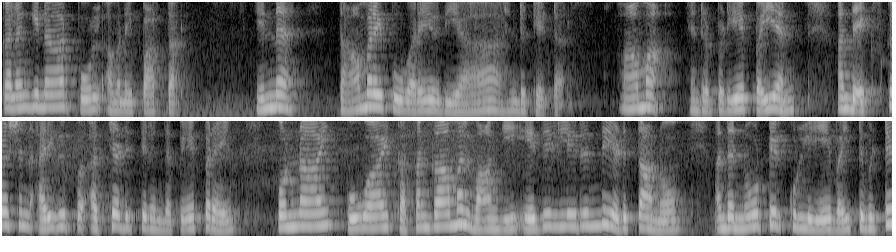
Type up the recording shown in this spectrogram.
கலங்கினார் போல் அவனை பார்த்தார். என்ன? தாமரைப்பூ வரையுதியா? என்று கேட்டார். ஆமா என்றபடியே பையன் அந்த எக்ஸ்கர்ஷன் அறிவிப்பு அச்சடித்திருந்த பேப்பரை பொன்னாய் பூவாய் கசங்காமல் வாங்கி எதிரிலிருந்து எடுத்தானோ அந்த நோட்டிற்குள்ளேயே வைத்துவிட்டு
